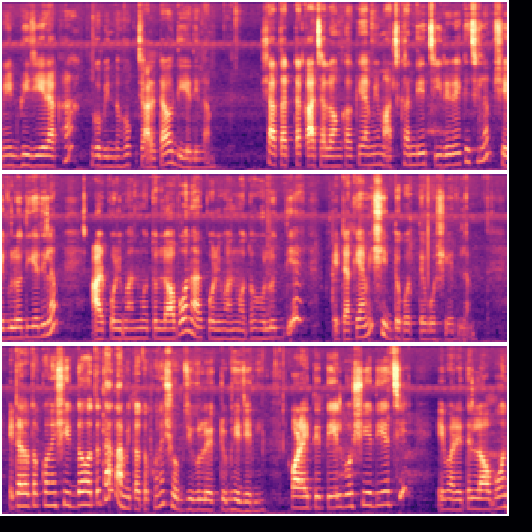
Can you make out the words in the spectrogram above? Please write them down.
মিনিট ভিজিয়ে রাখা গোবিন্দভোগ চালটাও দিয়ে দিলাম। সাত আটটা কাঁচা লঙ্কাকে আমি মাঝখান দিয়ে চিড়ে রেখেছিলাম, সেগুলো দিয়ে দিলাম। আর পরিমাণ মতো লবণ আর পরিমাণ মতো হলুদ দিয়ে এটাকে আমি সিদ্ধ করতে বসিয়ে দিলাম। এটা ততক্ষণে সিদ্ধ হতে থাক, আমি ততক্ষণে সবজিগুলো একটু ভেজে নিই। কড়াইতে তেল বসিয়ে দিয়েছি। এবার এতে লবণ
